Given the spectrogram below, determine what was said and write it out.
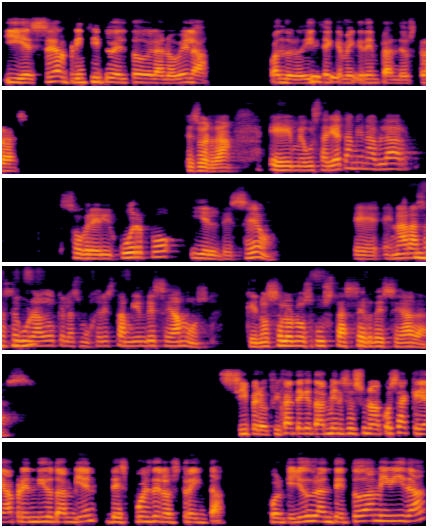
Y ese al principio del todo de la novela, cuando lo dice, que me quedé en plan de ostras. Es verdad. Eh, me gustaría también hablar sobre el cuerpo y el deseo. Eh, Enar, has asegurado que las mujeres también deseamos, que no solo nos gusta ser deseadas. Sí, pero fíjate que también eso es una cosa que he aprendido también después de los 30, porque yo durante toda mi vida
